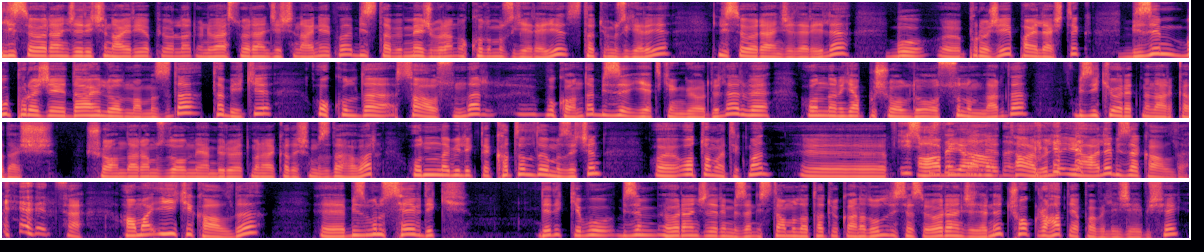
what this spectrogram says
lise öğrencileri için ayrı yapıyorlar, üniversite öğrenci için ayrı yapıyorlar. Biz tabii mecburen okulumuz gereği, statümüz gereği lise öğrencileriyle bu e, projeyi paylaştık. Bizim bu projeye dahil olmamız da tabii ki okulda sağ olsunlar e, bu konuda bizi yetkin gördüler ve onların yapmış olduğu o sunumlarda biz iki öğretmen arkadaş şu anda aramızda olmayan bir öğretmen arkadaşımız daha var. Onunla birlikte katıldığımız için e, otomatikman e, abiyane tabirle ihale bize kaldı. evet. Heh, ama iyi ki kaldı. E, biz bunu sevdik. Dedik ki bu bizim öğrencilerimizin İstanbul Atatürk Anadolu Lisesi öğrencilerinin çok rahat yapabileceği bir şey.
